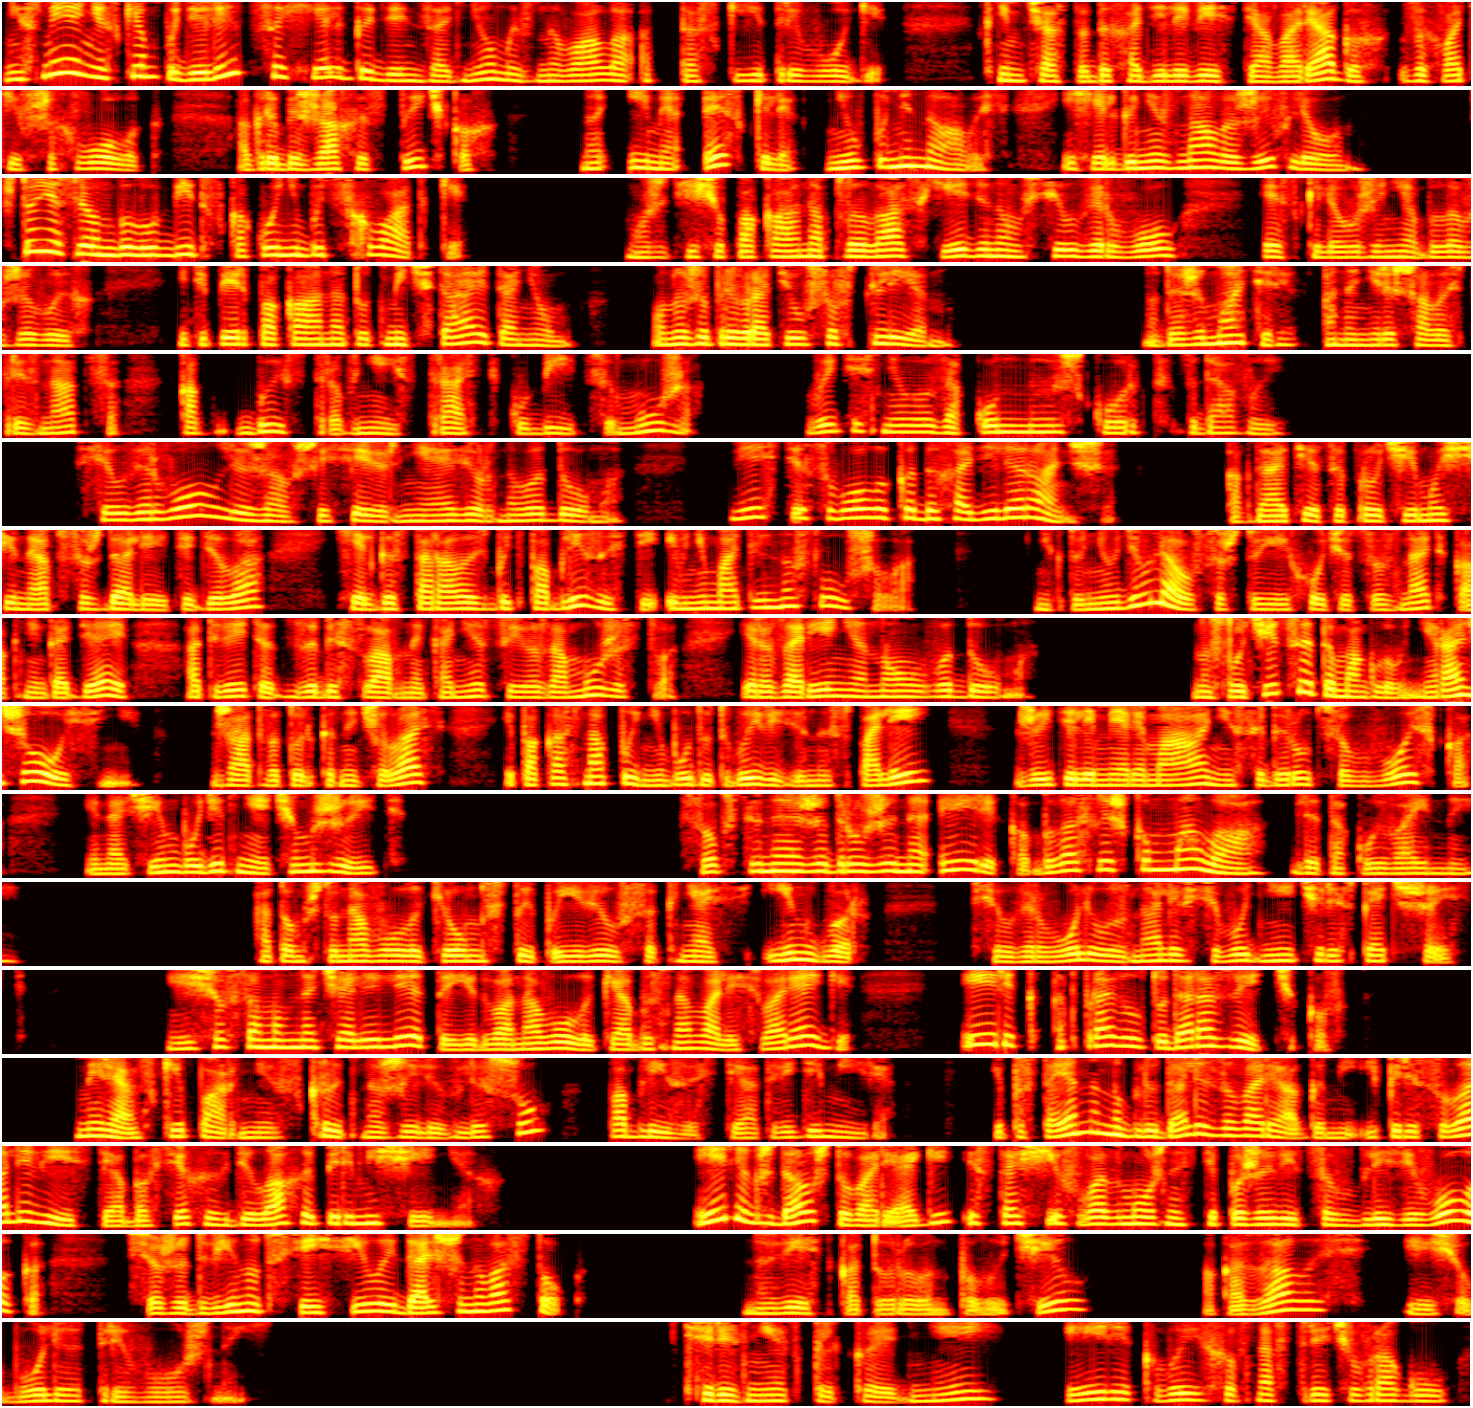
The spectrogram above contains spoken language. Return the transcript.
Не смея ни с кем поделиться, Хельга день за днем изнывала от тоски и тревоги. К ним часто доходили вести о варягах, захвативших Волок, о грабежах и стычках, но имя Эскеля не упоминалось, и Хельга не знала, жив ли он. Что, если он был убит в какой-нибудь схватке? Может, еще пока она плыла с Хедином в Силвервол, Эскеля уже не было в живых, и теперь, пока она тут мечтает о нем, он уже превратился в тлен. Но даже матери она не решалась признаться, как быстро в ней страсть к убийце мужа вытеснила законную скорбь вдовы. В Силвервол, лежавший севернее озерного дома, вести с Волока доходили раньше, когда отец и прочие мужчины обсуждали эти дела, Хельга старалась быть поблизости и внимательно слушала. Никто не удивлялся, что ей хочется знать, как негодяи ответят за бесславный конец ее замужества и разорения нового дома. Но случиться это могло не раньше осени. Жатва только началась, и пока снопы не будут вывезены с полей, жители Меремаа не соберутся в войско, иначе им будет нечем жить. Собственная же дружина Эрика была слишком мала для такой войны. О том, что на Волоке у мсты появился князь Ингвар, в Силверволе узнали всего дней через пять-шесть. Еще в самом начале лета, едва на Волоке обосновались варяги, Эрик отправил туда разведчиков. Мирянские парни скрытно жили в лесу, поблизости от Ведемиря, и постоянно наблюдали за варягами и пересылали вести обо всех их делах и перемещениях. Эрик ждал, что варяги, истощив возможности поживиться вблизи Волока, все же двинут всей силой дальше на восток. Но весть, которую он получил, оказалась еще более тревожной. Через несколько дней Эрик, выехав навстречу врагу,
